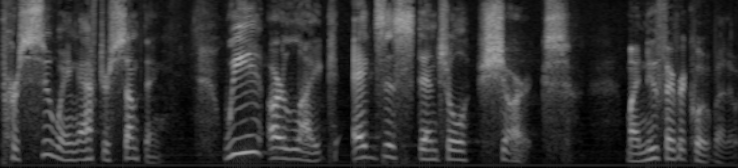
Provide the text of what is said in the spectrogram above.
pursuing after something. We are like existential sharks. My new favorite quote, by the way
